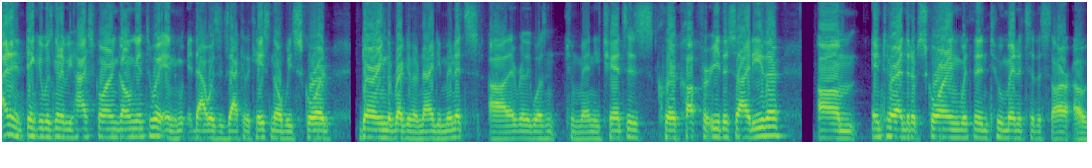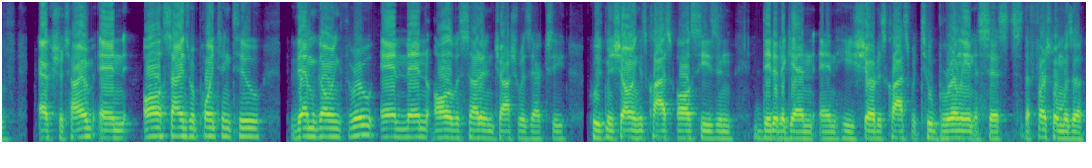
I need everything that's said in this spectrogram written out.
I didn't think it was going to be high scoring going into it, and that was exactly the case. Nobody scored during the regular 90 minutes. Uh, there really wasn't too many chances clear cut for either side either. Um, Inter ended up scoring within two minutes of the start of extra time, and all signs were pointing to them going through. And then all of a sudden, Joshua Zirkzee, who's been showing his class all season, did it again, and he showed his class with two brilliant assists. The first one was a,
